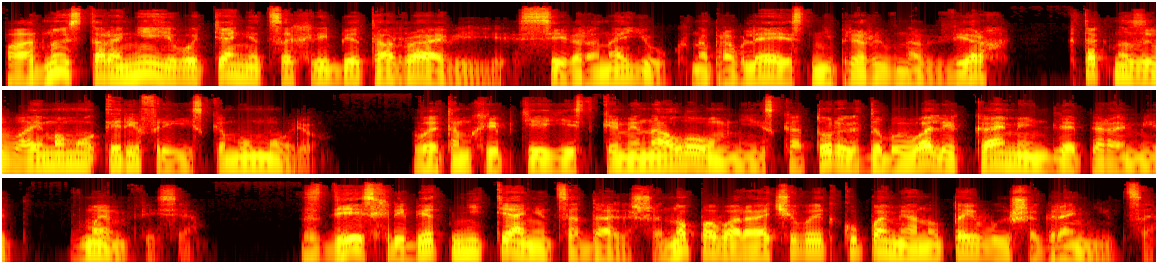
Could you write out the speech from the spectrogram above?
По одной стороне его тянется хребет Аравии с севера на юг, направляясь непрерывно вверх к так называемому Эрифрейскому морю. В этом хребте есть каменоломни, из которых добывали камень для пирамид в Мемфисе. Здесь хребет не тянется дальше, но поворачивает к упомянутой выше границе.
